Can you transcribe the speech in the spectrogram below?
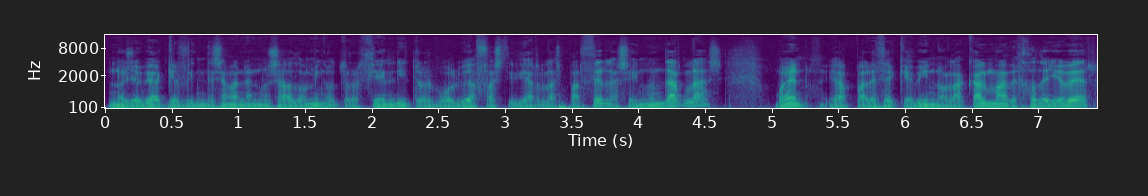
Nos llovió aquí el fin de semana en un sábado domingo otros 100 litros, volvió a fastidiar las parcelas e inundarlas. Bueno, ya parece que vino la calma, dejó de llover,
